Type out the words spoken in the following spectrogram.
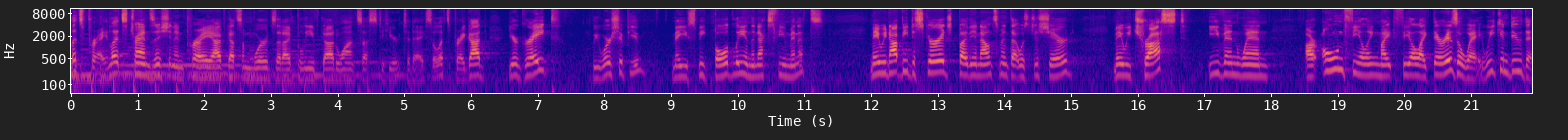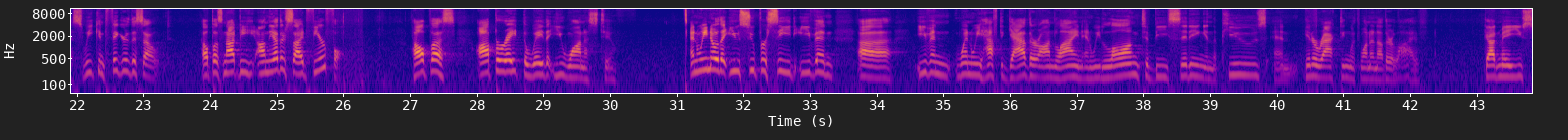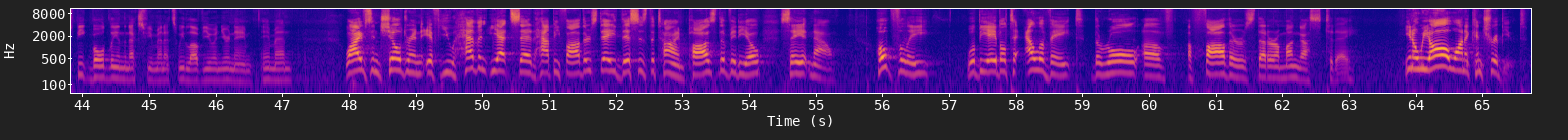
Let's pray. Let's transition and pray. I've got some words that I believe God wants us to hear today. So let's pray. God, you're great. We worship you. May you speak boldly in the next few minutes. May we not be discouraged by the announcement that was just shared. May we trust even when our own feeling might feel like there is a way. We can do this, we can figure this out. Help us not be on the other side fearful. Help us operate the way that you want us to. And we know that you supersede even, uh, even when we have to gather online and we long to be sitting in the pews and interacting with one another live. God, may you speak boldly in the next few minutes. We love you in your name. Amen. Wives and children, if you haven't yet said Happy Father's Day, this is the time. Pause the video, say it now. Hopefully, we'll be able to elevate the role of, of fathers that are among us today. You know, we all want to contribute.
